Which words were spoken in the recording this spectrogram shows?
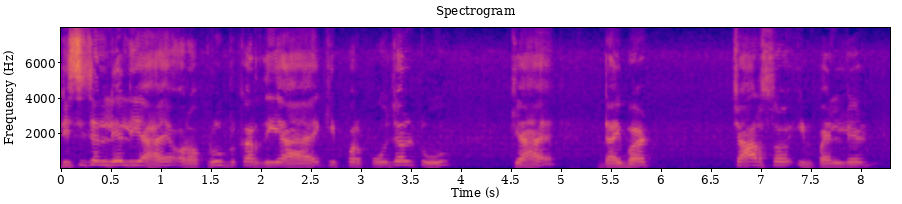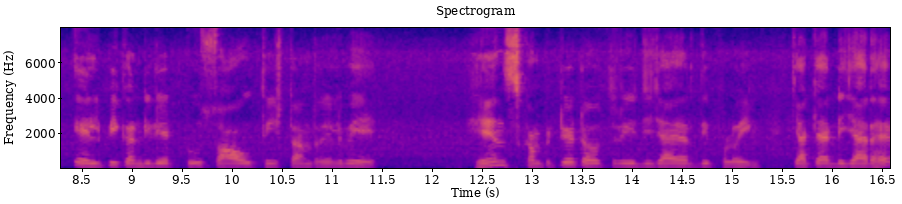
डिसीज़न ले लिया है और अप्रूव कर दिया है कि प्रपोजल टू क्या है? डाइवर्ट 400 सौ empanelled P candidate to south eastern railway. Hence competitory desire the following. क्या क्या डिज़ायर है?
